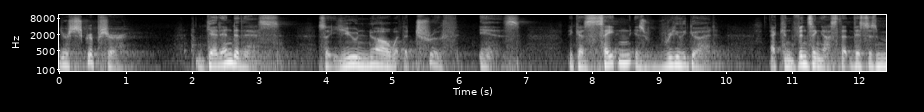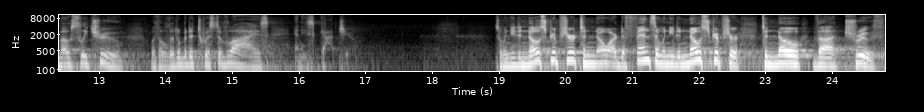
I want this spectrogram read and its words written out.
your scripture. Get into this so you know what the truth is. Because Satan is really good at convincing us that this is mostly true with a little bit of twist of lies, and he's got you. So we need to know Scripture to know our defense, and we need to know Scripture to know the truth.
